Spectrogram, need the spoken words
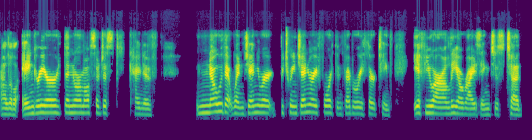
a little angrier than normal. So just kind of know that when january between january 4th and february 13th if you are a leo rising just to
